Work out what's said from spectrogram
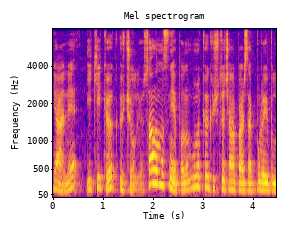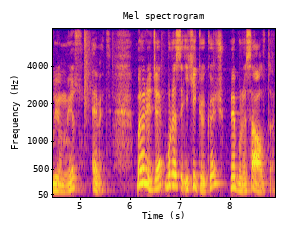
Yani 2 kök 3 oluyor. Sağlamasını yapalım. Bunu kök 3 ile çarparsak burayı buluyor muyuz? Evet. Böylece burası 2 kök 3 ve burası 6.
